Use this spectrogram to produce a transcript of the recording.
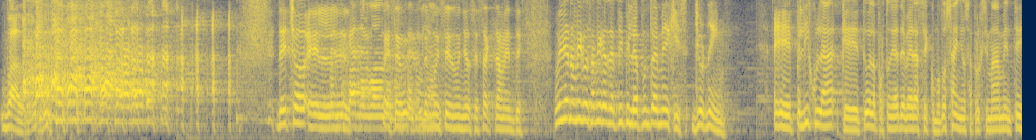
Wow. De hecho, el. El de Moisés de Muñoz. Moisés Muñoz, exactamente. Muy bien, amigos, amigas del pipile.mx, Your Name. Eh, película que tuve la oportunidad de ver hace como dos años aproximadamente.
